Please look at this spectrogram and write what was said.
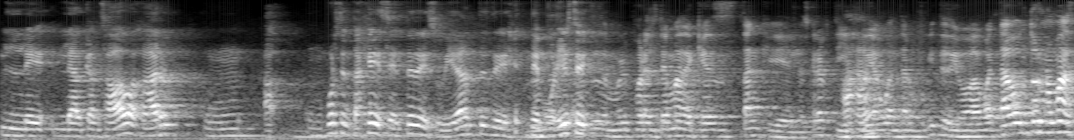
le, le alcanzaba a bajar un, a- un porcentaje decente de su vida antes de, de Antes- morirse. antes de morir, por el tema de que es tanque el Scrafty y podía aguantar un poquito. Digo, aguantaba un turno más,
